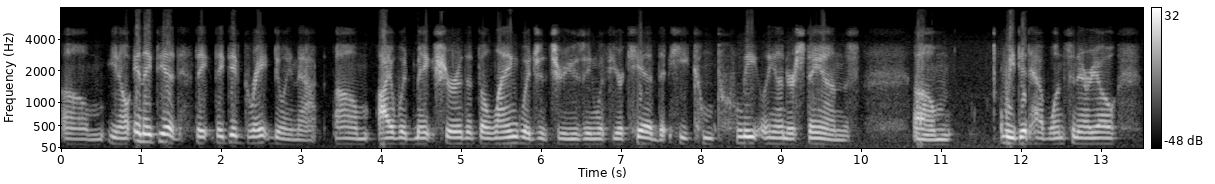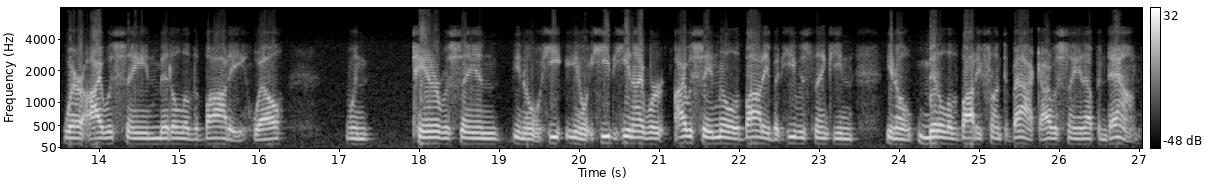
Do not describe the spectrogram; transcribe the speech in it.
um, you know, and they did. They they did great doing that. Um, I would make sure that the language that you're using with your kid that he completely understands. Um, we did have one scenario where I was saying middle of the body. Well, when Tanner was saying, you know, he, you know, he, he and I were, I was saying middle of the body, but he was thinking, you know, middle of the body front to back. I was saying up and down.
